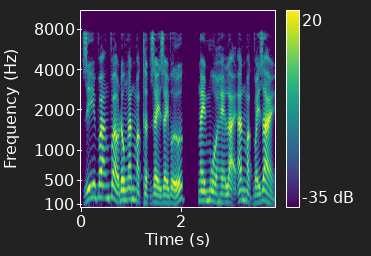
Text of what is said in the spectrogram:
Dĩ vãng vào đông ăn mặc thật dày dày vỡ, ngày mùa hè lại ăn mặc váy dài,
